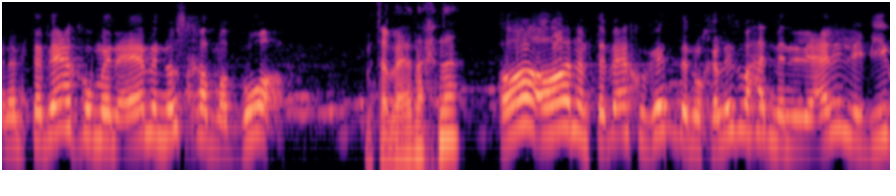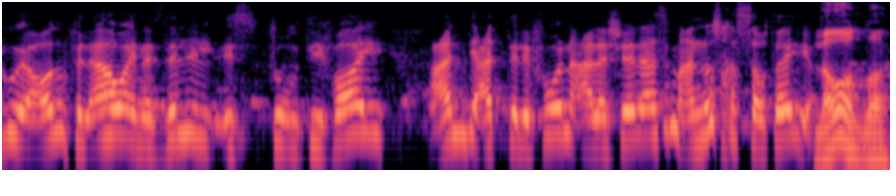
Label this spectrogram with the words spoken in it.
أنا متابعكم من أيام النسخة المطبوعة. متابعنا إحنا؟ آه آه أنا متابعكم جدا. وخليت واحد من العيال اللي بيجوا يقعدوا في القهوة ينزل لي الاستوتيفاي عندي على التليفون علشان أسمع النسخة الصوتية. لا والله.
